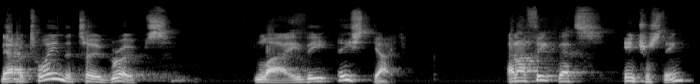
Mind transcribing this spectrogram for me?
Now, between the two groups lay the East Gate. And I think that's interesting.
